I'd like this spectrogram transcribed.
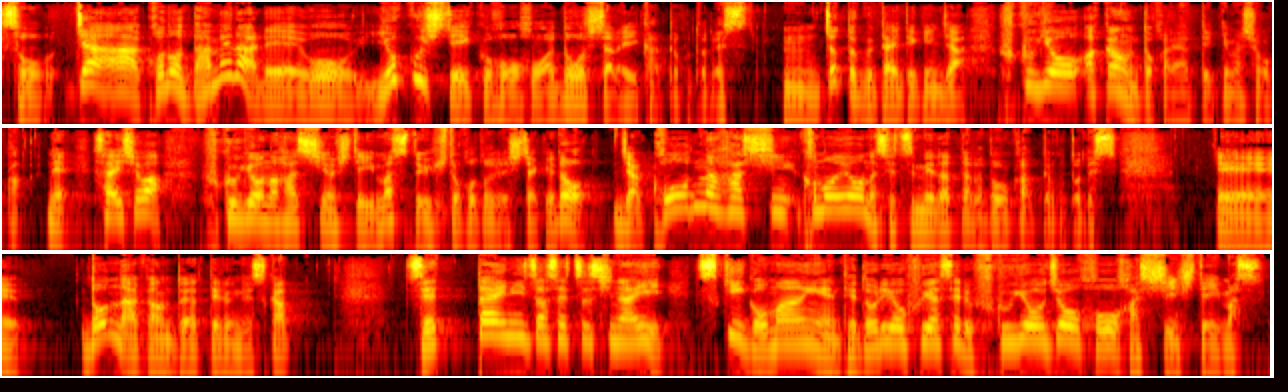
そう。じゃあ、このダメな例を良くしていく方法はどうしたらいいかってことです。うん。ちょっと具体的にじゃあ、副業アカウントからやっていきましょうか。ね。最初は、副業の発信をしていますという一言でしたけど、じゃあ、こんな発信、このような説明だったらどうかってことです。えー、どんなアカウントやってるんですか？絶対に挫折しない月5万円手取りを増やせる副業情報を発信しています。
